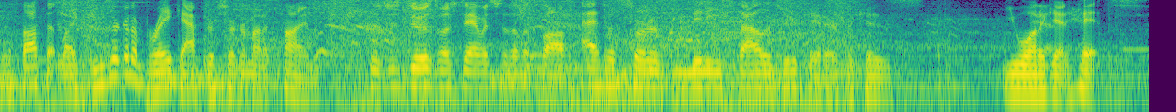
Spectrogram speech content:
the thought that like these are gonna break after a certain amount of time So just do as much damage to them as possible. as a sort of mini style adjudicator because you want to Yeah. get hits.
